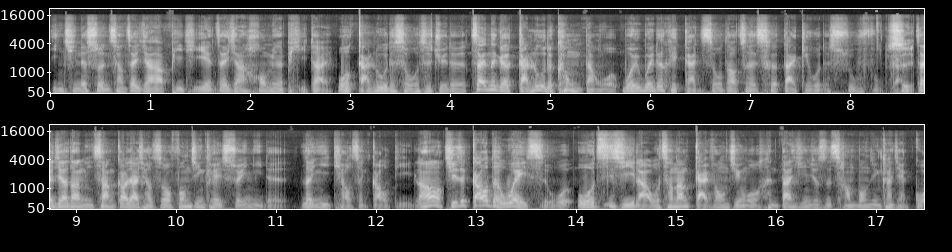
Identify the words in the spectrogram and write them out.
引擎的顺畅，再加上皮体验，再加上后面的皮带，我赶路的时候我是觉得在那个赶路的空档，我微微的可以感受到这台车带给我的舒服感。是，再加上你上高架桥之后，风镜可以随你的任意调整高低。然后其实高的位置，我我自己啦，我常常改风镜，我很担心就是长风镜看起来怪，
